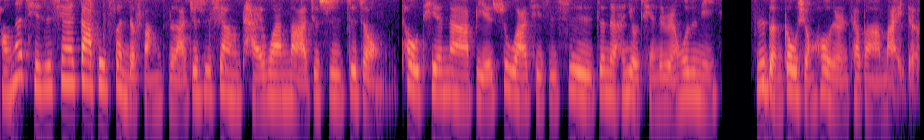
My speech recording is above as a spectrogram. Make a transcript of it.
好，那其实现在大部分的房子啊，就是像台湾嘛，就是这种透天啊、别墅啊，其实是真的很有钱的人或者你资本够雄厚的人才有办法买的。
